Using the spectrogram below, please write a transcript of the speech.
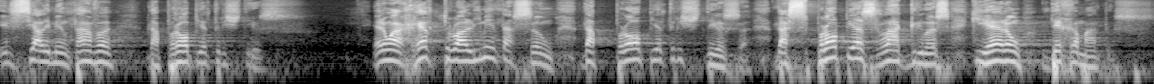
Ele se alimentava da própria tristeza. Era uma retroalimentação da própria tristeza, das próprias lágrimas que eram derramadas.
